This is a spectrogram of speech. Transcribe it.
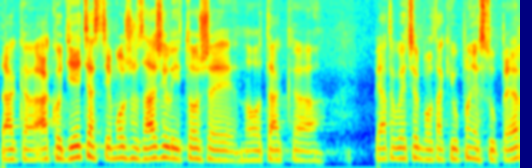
tak ako dieťa ste možno zažili to, že no tak piatok večer bol taký úplne super,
